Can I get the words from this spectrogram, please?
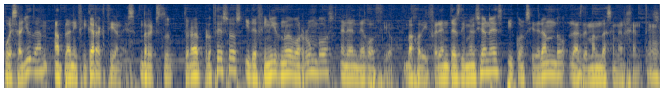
pues ayudan a planificar acciones, reestructurar procesos y definir nuevos rumbos en el negocio, bajo diferentes dimensiones y considerando las demandas emergentes.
